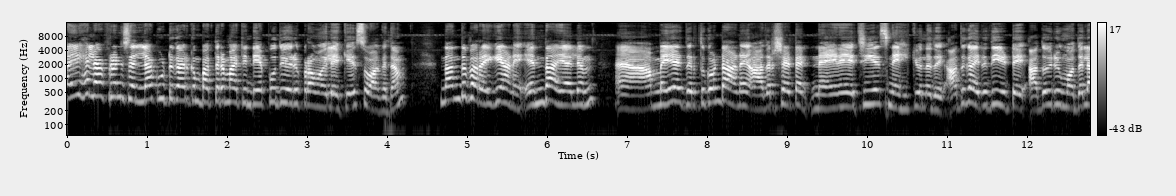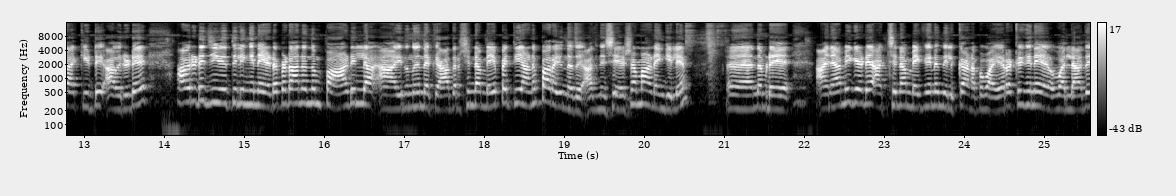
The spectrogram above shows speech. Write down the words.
ഹായ് ഹലോ ഫ്രണ്ട്സ്. എല്ലാ കൂട്ടുകാർക്കും പത്തരമാറ്റിന്റെ പുതിയൊരു പ്രൊമോയിലേക്ക് സ്വാഗതം. നന്ദ് പറയുകയാണ് എന്തായാലും അമ്മയെ എതിർത്തുകൊണ്ടാണ് ആദർശേട്ടൻ നയനേച്ചിയെ സ്നേഹിക്കുന്നത്. അത് കരുതിയിട്ട് അതൊരു മുതലാക്കിയിട്ട് അവരുടെ അവരുടെ ജീവിതത്തിൽ ഇങ്ങനെ ഇടപെടാനൊന്നും പാടില്ല ആയിരുന്നു എന്നൊക്കെ ആദർശിന്റെ അമ്മയെ പറ്റിയാണ് പറയുന്നത്. അതിനുശേഷമാണെങ്കിൽ നമ്മുടെ അനാമികയുടെ അച്ഛനും അമ്മയൊക്കെ ഇങ്ങനെ നിൽക്കുകയാണ് അപ്പൊ വയറൊക്കെ ഇങ്ങനെ വല്ലാതെ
